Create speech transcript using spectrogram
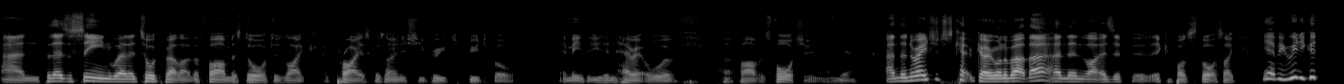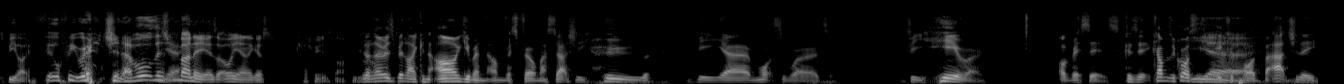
And but there's a scene where they're talking about like the farmer's daughter's like a prize because not only is she beautiful, it means that you inherit all of her father's fortune. And, Yeah. And the narrator just kept going on about that, and then like as if Ichabod's thoughts like, yeah, it'd be really good to be like filthy rich and have all this Yeah. money. It's like, oh yeah, I guess Katrina's nice as Because I well. know there's been like an argument on this film as to actually who the um, what's the word, the hero of this is, because it comes across as Yeah. Ichabod, but actually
